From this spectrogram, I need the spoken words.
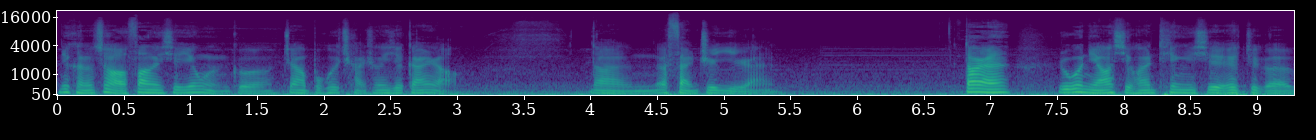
你可能最好放一些英文歌，这样不会产生一些干扰。那那反之亦然。当然，如果你要喜欢听一些这个。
